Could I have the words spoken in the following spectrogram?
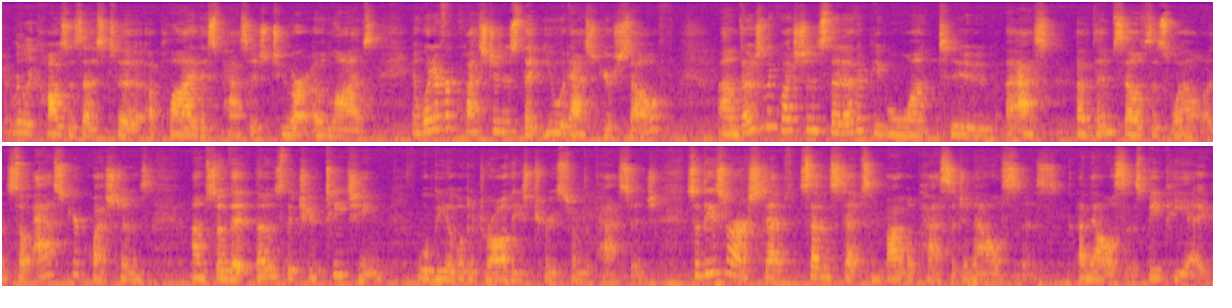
It really causes us to apply this passage to our own lives. And whatever questions that you would ask yourself, um, those are the questions that other people want to ask of themselves as well. And so ask your questions um, so that those that you're teaching will be able to draw these truths from the passage. So these are our step, seven steps in Bible passage analysis, analysis BPA.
